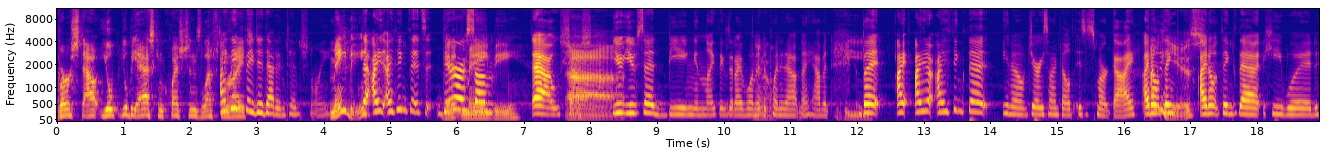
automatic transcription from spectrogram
burst out. You'll you'll be asking questions left and right. i think they did that intentionally maybe. I, I think that it's, there it? are some maybe. oh shush Ah. you you've said being and like things that I've wanted to point it out and I haven't Be. but I, I I think that you know Jerry Seinfeld is a smart guy I don't think think, he is. I don't think that he would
